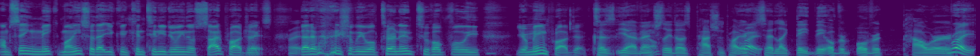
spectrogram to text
I'm saying make money so that you can continue doing those side projects right. that eventually will turn into hopefully your main project. Because yeah, eventually those passion projects, like you Right. said, like they they over overpower right,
